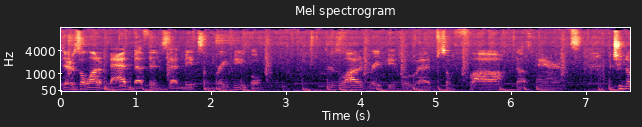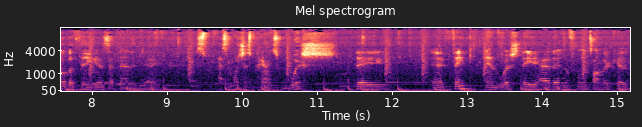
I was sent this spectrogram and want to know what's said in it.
There's a lot of bad methods that made some great people. There's a lot of great people who had some fucked up parents. But you know the thing is, at the end of the day, as- as much as parents wish they and think and wish they had an influence on their kids,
